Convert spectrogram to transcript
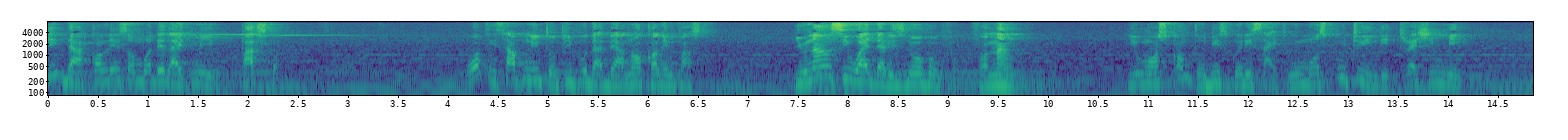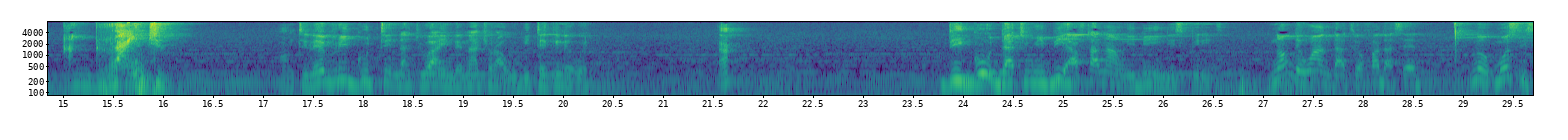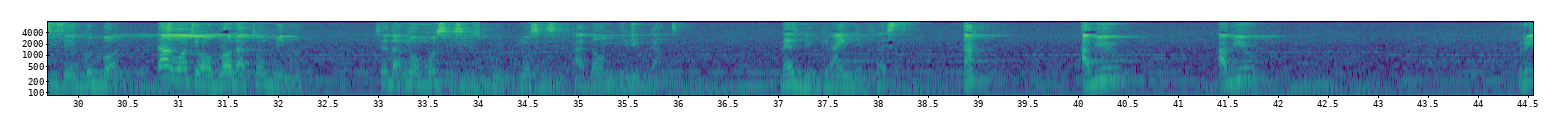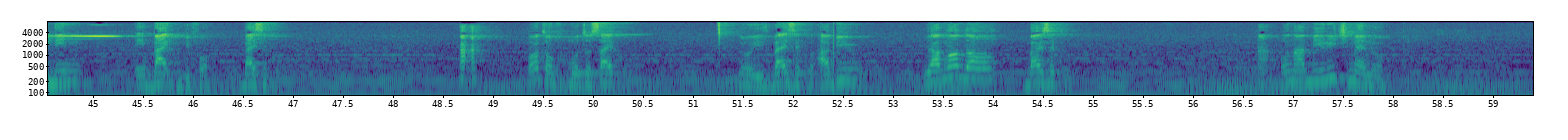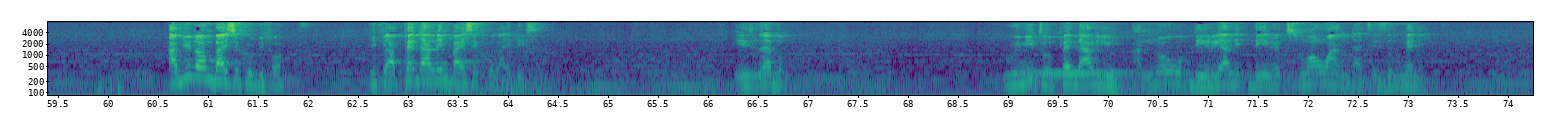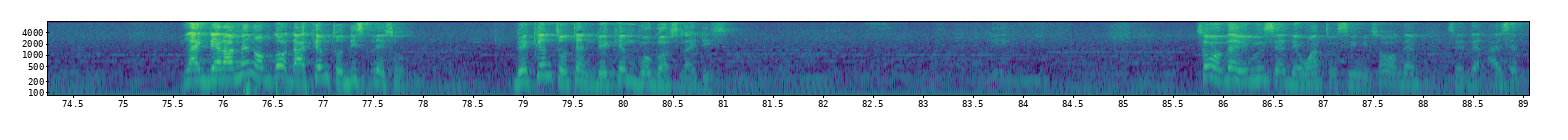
If they are calling somebody like me pastor, what is happening to people that they are not calling pastor? You now see why there is no hope for, now. You must come to this query site. We must put you in the threshing mill and grind you until every good thing that you are in the natural will be taken away. Huh? The good that will be after now will be in the spirit. Not the one that your father said, No, Moses is a good boy. That's what your brother told me now. Said that no, Moses is good. Moses, is, I don't believe that. Let's be grinding first. Huh? Have you have you ridden a bike before? Bicycle. Uh-uh. What of motorcycle? No, it's bicycle. Have you you have not done bicycle? Ah, wanna be rich men, oh. Have you done bicycle before? If you are pedaling bicycle like this, it's level. We need to pedal you and know the reality, the small one that is the many. Like there are men of God that came to this place, oh, they came to ten, they came bogus like this. Some of them even said they want to see me. Some of them said that I said,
